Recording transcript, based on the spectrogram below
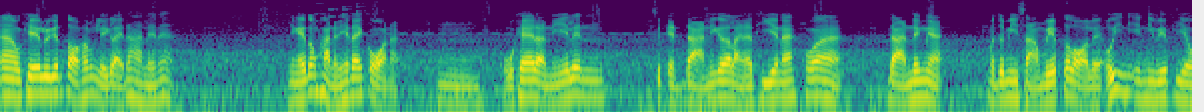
อ่าโอเคลุยกันต่อครับมันเหลือหลายด่านเลยเนี่ยยังไงต้องผ่านอันนี้ให้ได้ก่อนอะอืมโอ้แค่ด่านนี้เล่น 11 ด่านนี่ก็หลายนาทีนะ เพราะว่าด่านหนึ่งเนี่ย มันจะมี 3 เวฟตลอดเลยโอ้ยนี่นนี้เวฟเดียว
